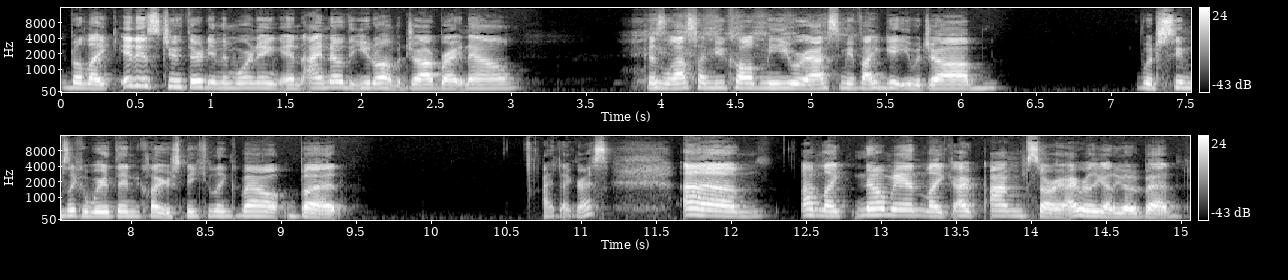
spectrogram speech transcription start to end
but like it is 2.30 in the morning and i know that you don't have a job right now because last time you called me you were asking me if i could get you a job which seems like a weird thing to call your sneaky link about but i digress um, i'm like no man like I, i'm sorry i really gotta go to bed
